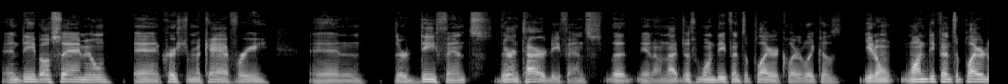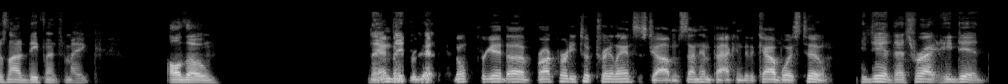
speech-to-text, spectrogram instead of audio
and Deebo Samuel and Christian McCaffrey and their defense, their entire defense, that you know, not just one defensive player, clearly, because you don't one defensive player does not a defense make. Although they, and they don't forget, don't forget, uh, Brock Purdy took Trey Lance's job and sent him packing to the Cowboys too. he did. That's right, he did.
